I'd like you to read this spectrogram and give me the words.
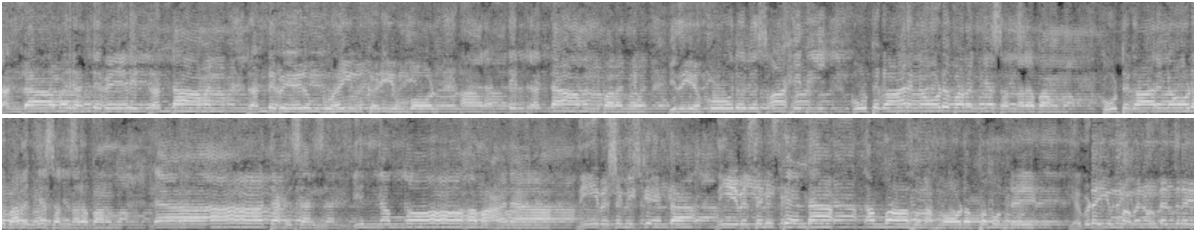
രണ്ടാമൻ രണ്ട് പേരിൽ രണ്ടാമൻ രണ്ടുപേരും ഗുഹയിൽ കഴിയുമ്പോൾ ആ രണ്ടിൽ രണ്ടാമൻ പറഞ്ഞു ഇത് യക്കോലൊരു സാഹിബി. കൂട്ടുകാരനോട് പറഞ്ഞ സന്ദർഭം കൂട്ടുകാരനോട് പറഞ്ഞ സന്ദർഭം നീ വിഷമിക്കേണ്ട നീ വിഷമിക്കേണ്ട. അള്ളാഹു നമ്മോടൊപ്പമുണ്ട്. എവിടെയും അവനുണ്ടത്രേ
